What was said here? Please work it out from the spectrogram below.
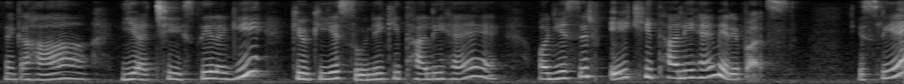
उसने कहा हाँ ये अच्छी इसलिए लगी क्योंकि ये सोने की थाली है और ये सिर्फ़ एक ही थाली है मेरे पास। इसलिए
